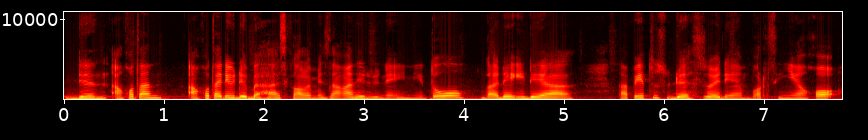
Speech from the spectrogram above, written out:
Dan aku tan aku tadi udah bahas kalau misalkan di dunia ini tuh nggak ada yang ideal. Tapi itu sudah sesuai dengan porsinya kok.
